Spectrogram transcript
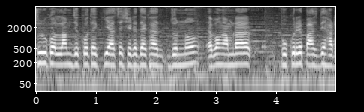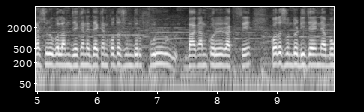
শুরু করলাম যে কোথায় কি আছে সেটা দেখার জন্য, এবং আমরা পুকুরের পাশ দিয়ে হাঁটা শুরু করলাম, যেখানে দেখেন কত সুন্দর ফুল বাগান করে রাখছে, কত সুন্দর ডিজাইন এবং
